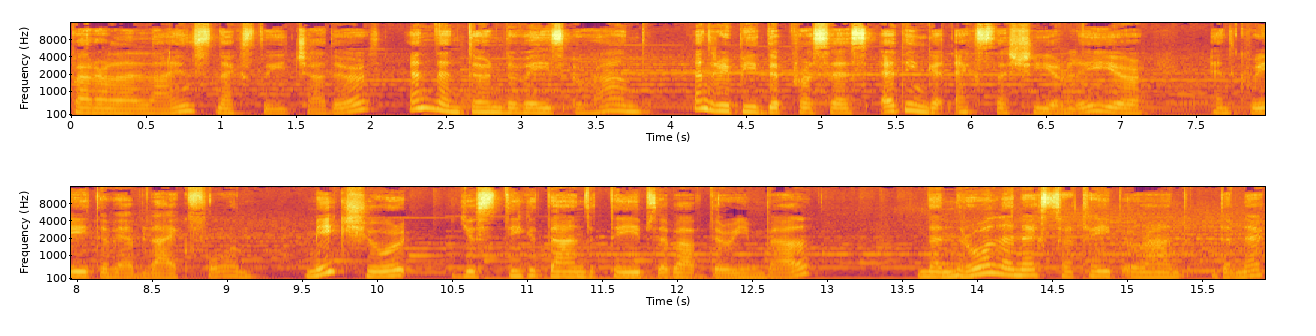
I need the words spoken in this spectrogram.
parallel lines next to each other and then turn the vase around and repeat the process adding an extra sheer layer and create a web-like form. Make sure you stick down the tapes above the rim well, then roll an extra tape around the neck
